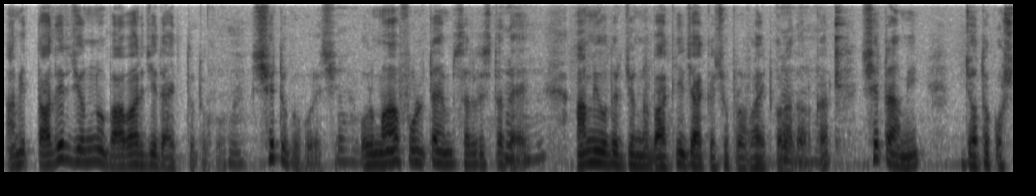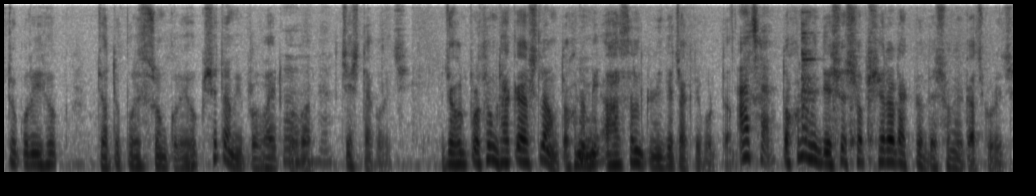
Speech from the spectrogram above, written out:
আমি তাদের জন্য বাবার যে দায়িত্বটুকু সেটুকু করেছি। ওর মা ফুল টাইম সার্ভিসটা দেয়। আমি ওদের জন্য বাকি যা কিছু প্রোভাইড করা দরকার সেটা আমি যত কষ্ট করেই হোক যত পরিশ্রম করে হোক সেটা আমি প্রোভাইড করবার চেষ্টা করেছি। যখন প্রথম ঢাকায় আসলাম তখন আমি আহসান ক্লিনিকে চাকরি করতাম। আচ্ছা। তখন আমি দেশের সব সেরা ডাক্তারদের সঙ্গে কাজ করেছি।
